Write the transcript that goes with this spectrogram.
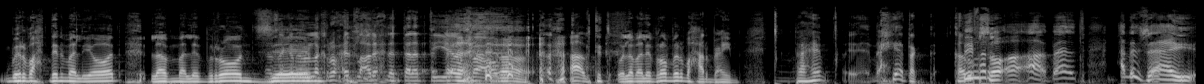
بيربح 2 مليون لما ليبرون جيمس لك روح اطلع رحلة ثلاث أيام معه آه آه بتت... ولما ليبرون بيربح 40 فاهم؟ بحياتك كاروسو آه, آه بس أنا جاي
